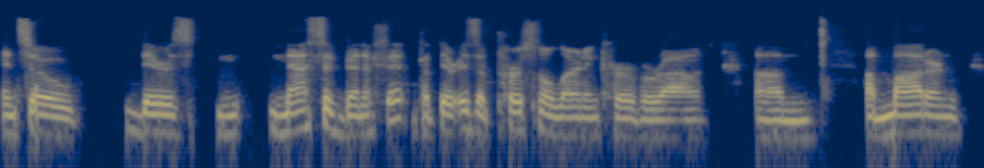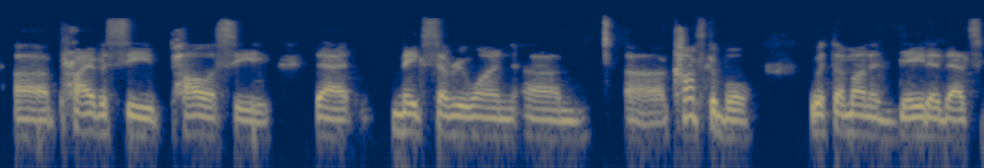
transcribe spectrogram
and so there's massive benefit, but there is a personal learning curve around um, a modern uh, privacy policy that makes everyone um, uh, comfortable with the amount of data that's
